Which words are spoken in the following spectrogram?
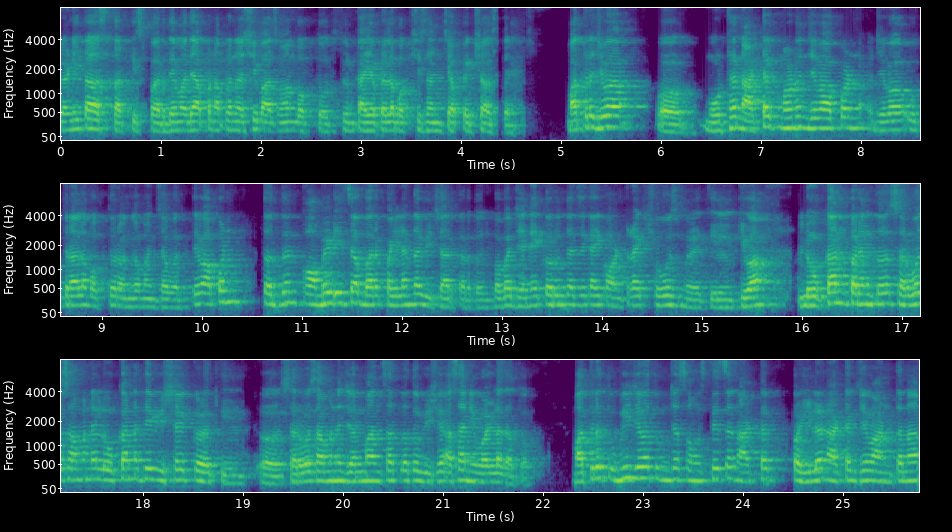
गणितं असतात की स्पर्धेमध्ये आपण आपलं नशीब आजमावून बघतो तिथून काही आपल्याला बक्षिसांची अपेक्षा असते मात्र जेव्हा मोठं नाटक म्हणून जेव्हा आपण जेव्हा उतरायला बघतो रंगमंचावर तेव्हा आपण तद्दन कॉमेडीचा बर पहिल्यांदा विचार करतो. बाबा जेणेकरून त्याचे काही कॉन्ट्रॅक्ट शोज मिळतील किंवा लोकांपर्यंत सर्वसामान्य लोकांना ते विषय कळतील सर्वसामान्य जनमानसातला तो विषय असा निवडला जातो. मात्र तुम्ही जेव्हा तुमच्या संस्थेचं नाटक पहिलं नाटक जेव्हा आणताना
